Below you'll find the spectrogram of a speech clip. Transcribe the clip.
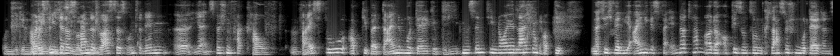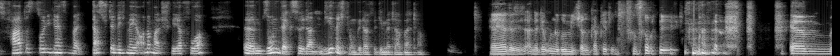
Und mit den Aber das finde ich ja das Spannende. Du hast das Unternehmen äh, ja inzwischen verkauft. Weißt du, ob die bei deinem Modell geblieben sind, die neue Leitung? Ob die, natürlich werden die einiges verändert haben, oder ob die so zu einem klassischen Modell deines Vaters zurückgegangen sind, weil das stelle ich mir ja auch nochmal schwer vor ähm, so ein Wechsel dann in die Richtung wieder für die Mitarbeiter. Ja, ja, das ist einer der unrühmlicheren Kapitel von so Leben. ähm,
